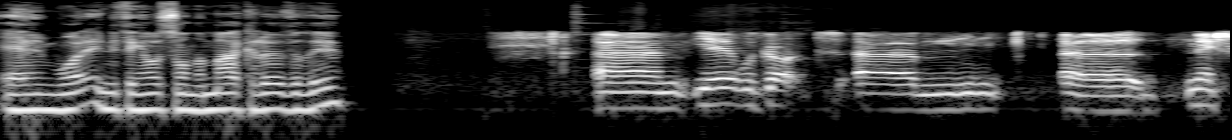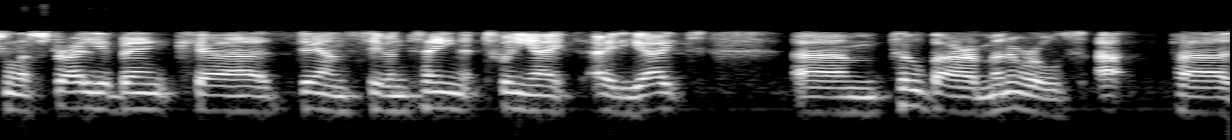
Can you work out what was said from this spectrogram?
And what? Anything else on the market over there? Um, yeah, we've got um, uh, National Australia Bank uh, down 17 at 28.88. Um, Pilbara Minerals up uh,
